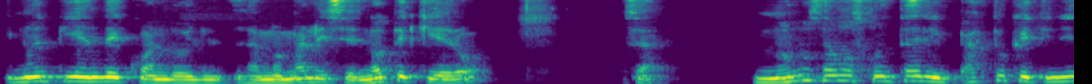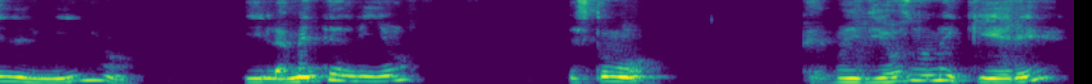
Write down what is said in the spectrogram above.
y no entiende cuando la mamá le dice, no te quiero, o sea, no nos damos cuenta del impacto que tiene en el niño. Y la mente del niño es como, mi Dios no me quiere,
